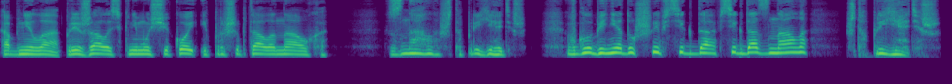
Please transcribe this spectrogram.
Обняла, прижалась к нему щекой и прошептала на ухо. «Знала, что приедешь. В глубине души всегда, всегда знала, что приедешь».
